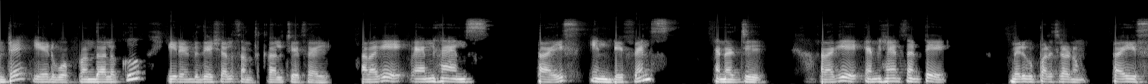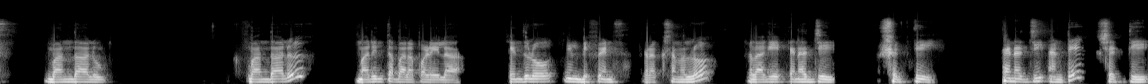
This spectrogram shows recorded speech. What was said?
అంటే ఏడు ఒప్పందాలకు ఈ రెండు దేశాలు సంతకాలు చేశాయి. అలాగే enhance ties in defence energy అలాగే ఎన్హాన్స్ అంటే మెరుగుపరచడం టైస్ బంధాలు బంధాలు మరింత బలపడేలా. ఎందులో ఇన్ డిఫెన్స్ రక్షణలో అలాగే ఎనర్జీ శక్తి ఎనర్జీ అంటే శక్తి.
